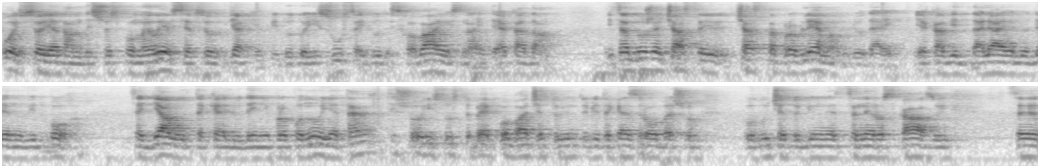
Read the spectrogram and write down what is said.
ой, все, я там десь щось помилився, все, як я піду до Ісуса, йду десь ховаюсь, знаєте, як Адам. І це дуже часто, часта проблема в людей, яка віддаляє людину від Бога. Це дьявол таке людині пропонує, та ти що, Ісус тебе як побачить, то Він тобі таке зробить, що лучше тобі не, це не розказуй. Це,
